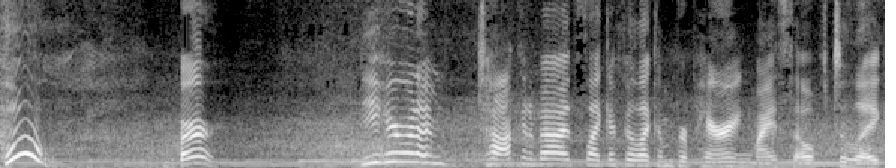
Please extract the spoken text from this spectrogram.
Whew! Burr! Do you hear what I'm talking about? It's like I feel like I'm preparing myself to, like,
